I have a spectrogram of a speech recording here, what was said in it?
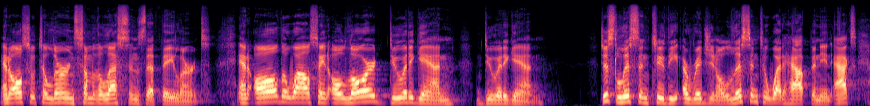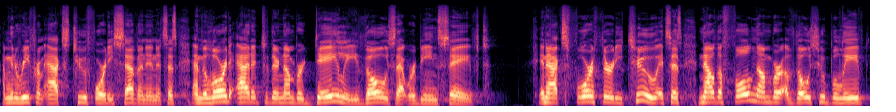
and also to learn some of the lessons that they learned and all the while saying, Oh Lord, do it again, do it again. Just listen to the original. Listen to what happened in Acts. I'm going to read from Acts 2:47 and it says, "And the Lord added to their number daily those that were being saved." In Acts 4:32 it says, "Now the full number of those who believed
